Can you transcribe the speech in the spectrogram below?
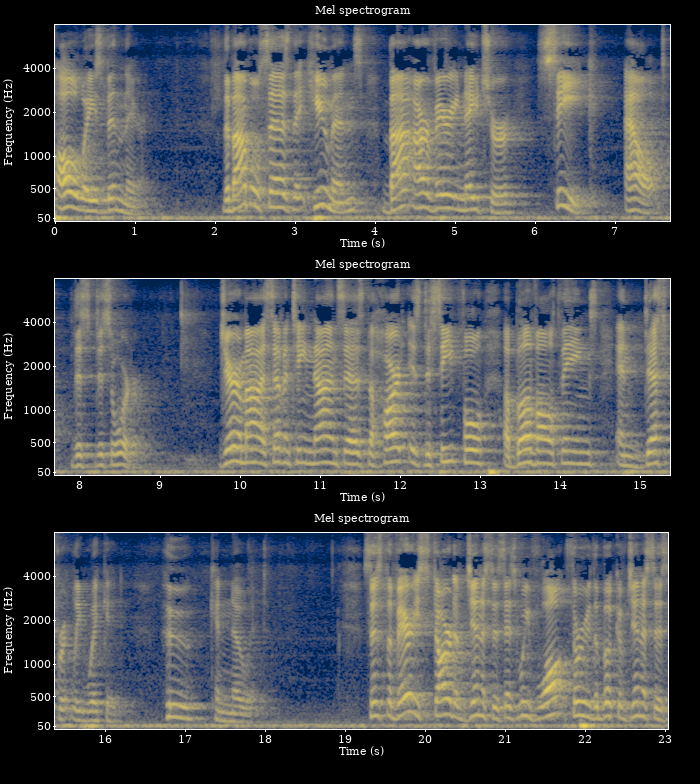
always been there. The Bible says that humans, by our very nature, seek out this disorder. Jeremiah 17 9 says, The heart is deceitful above all things and desperately wicked. Who can know it? Since the very start of Genesis, as we've walked through the book of Genesis,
